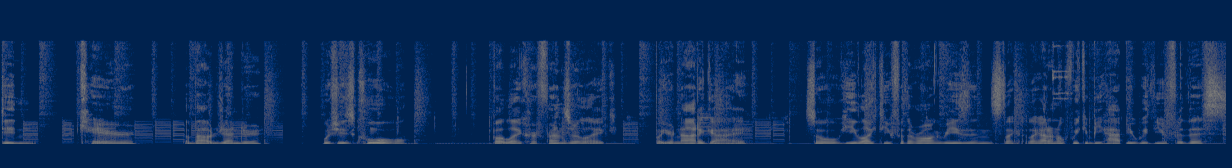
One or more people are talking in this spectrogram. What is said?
didn't care about gender, which is cool. But like her friends are like, "But you're not a guy." So he liked you for the wrong reasons. Like like I don't know if we can be happy with you for this.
